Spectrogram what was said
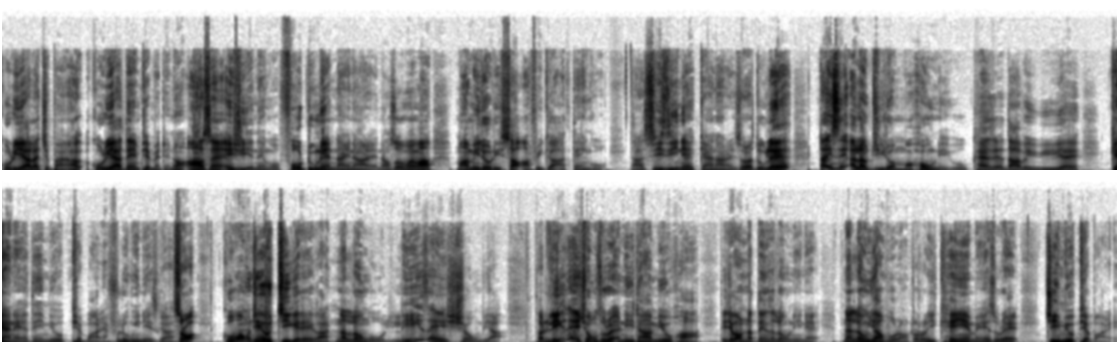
ကိုရီးယားလားဂျပန်ကိုရီးယားအသင်းဖြစ်မယ်တယ်နော်အာဆန် HG အသင်းကို4-2နဲ့နိုင်ထားတယ်နောက်ဆုံးပွဲမှာမာမီလိုဒီဆောက်အာဖရိကအသင်းကိုဒါဇီးဇီးနဲ့ကန်ထားတယ်ဆိုတော့သူလည်းတိုက်စစ်အဲ့လောက်ကြီးတော့မဟုတ်နေဘူးခံစစ်သားပြီးပြီးရဲ့ကန်တဲ့အသင်းမျိုးဖြစ်ပါတယ် Fluminense ကဆိုတော့ဂိုးပေါင်းကြီးကိုကြည့်ကြတဲ့ကနှလုံးကို40ရှုံးပြဆိုတော့40ရှုံးဆိုတဲ့အနေအထားမျိုးဟာဒီကြောင်နှစ်သင်းစလုံးအနေနဲ့နှလုံးရောက်ဖို့တော့တော်တော်ကြီးခဲရင်မယ်ဆိုတော့ကြီးမျိုးဖြစ်ပါတယ်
